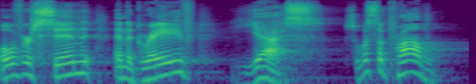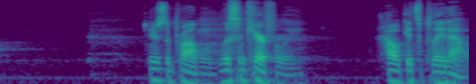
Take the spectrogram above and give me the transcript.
over sin and the grave? Yes. So, what's the problem? Here's the problem. Listen carefully how it gets played out.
